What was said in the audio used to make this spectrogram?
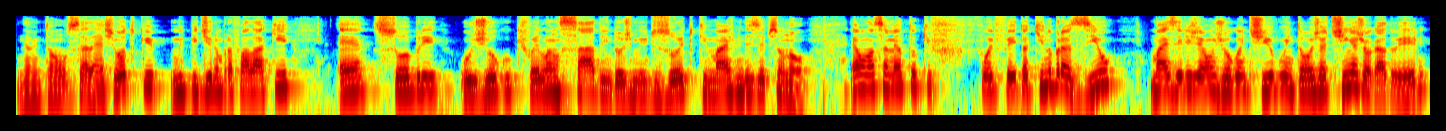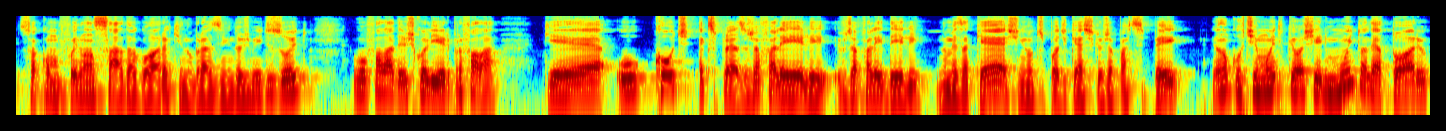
Né? Então, o Celeste. Outro que me pediram para falar aqui é sobre o jogo que foi lançado em 2018 que mais me decepcionou. É um lançamento que foi feito aqui no Brasil, mas ele já é um jogo antigo, então eu já tinha jogado ele, só como foi lançado agora aqui no Brasil em 2018, eu vou falar dele, escolhi ele para falar que é o Coach Express. Eu já falei ele, já falei dele no MesaCast, em outros podcasts que eu já participei. Eu não curti muito porque eu achei ele muito aleatório.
